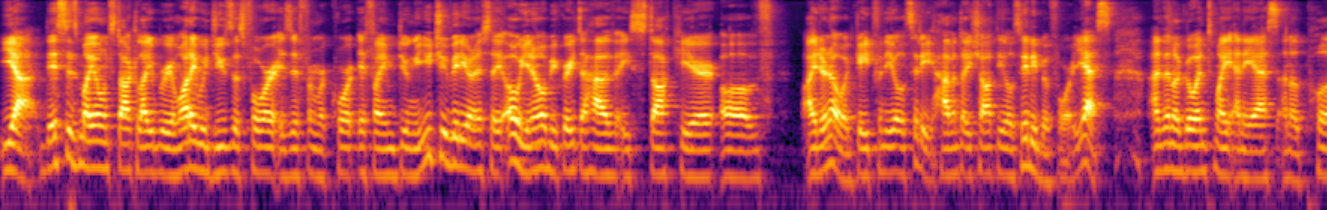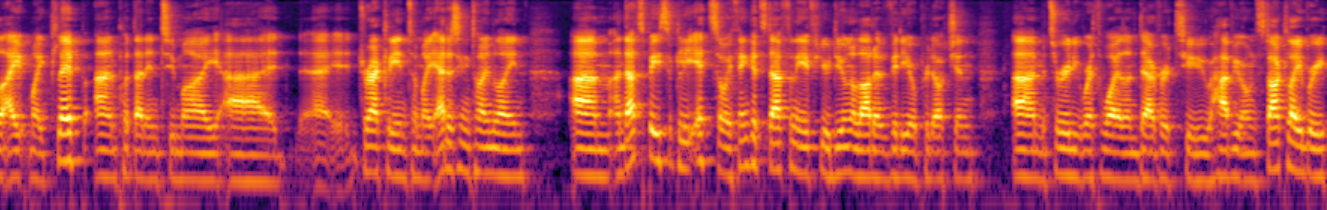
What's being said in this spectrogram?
Yeah, this is my own stock library, and what I would use this for is if I'm record if I'm doing a YouTube video and I say, oh, you know, it'd be great to have a stock here of I don't know a gate from the old city. Haven't I shot the old city before? Yes, and then I'll go into my NAS and I'll pull out my clip and put that into my uh, uh, directly into my editing timeline, um, and that's basically it. So I think it's definitely if you're doing a lot of video production um, it's a really worthwhile endeavor to have your own stock library.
